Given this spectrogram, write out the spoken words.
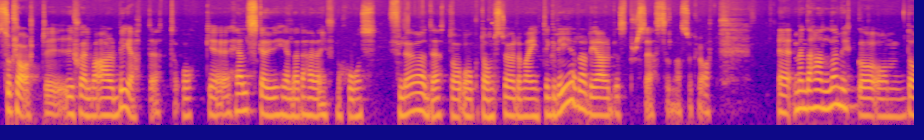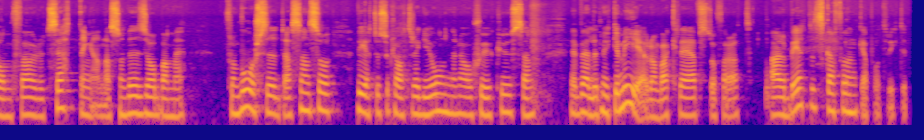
såklart i själva arbetet och eh, helst ska ju hela det här informationsflödet och, och de stöden vara integrerade i arbetsprocesserna såklart. Eh, men det handlar mycket om de förutsättningarna som vi jobbar med från vår sida. Sen så vet ju såklart regionerna och sjukhusen eh, väldigt mycket mer om vad krävs då för att arbetet ska funka på ett riktigt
